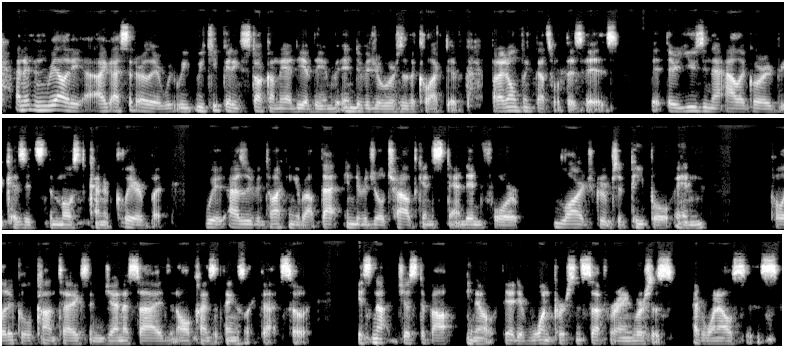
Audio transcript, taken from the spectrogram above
and in reality, I, I said earlier, we, we keep getting stuck on the idea of the individual versus the collective, but I don't think that's what this is. That they're using that allegory because it's the most kind of clear. But we, as we've been talking about, that individual child can stand in for large groups of people in political context and genocides and all kinds of things like that. So it's not just about you know the idea of one person suffering versus everyone else's.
